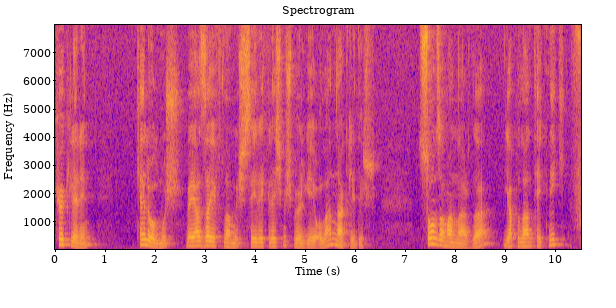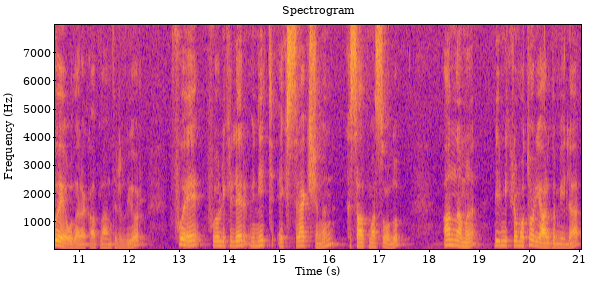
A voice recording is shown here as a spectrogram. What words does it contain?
köklerin kel olmuş veya zayıflamış, seyrekleşmiş bölgeye olan naklidir. Son zamanlarda yapılan teknik FUE olarak adlandırılıyor. FUE, Follicular Unit Extraction'ın kısaltması olup anlamı bir mikromotor yardımıyla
